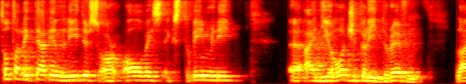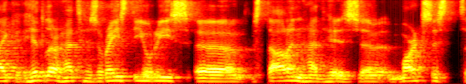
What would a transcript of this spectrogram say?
Totalitarian leaders are always extremely uh, ideologically driven. Like Hitler had his race theories, uh, Stalin had his uh, Marxist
